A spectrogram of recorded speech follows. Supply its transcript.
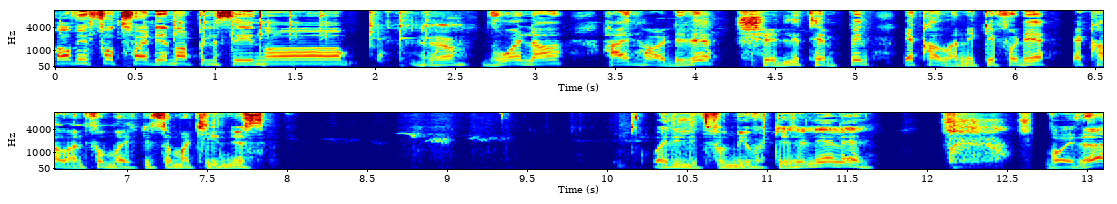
Har vi fått ferdig en appelsin og Ja. Voilà, her har dere Shirley Temple. Jeg kaller den ikke for det, jeg kaller den for Marcus og Martinus. Var det litt for mye vørtergelé, eller? Var det det?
